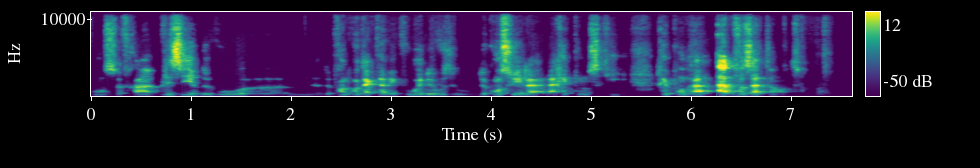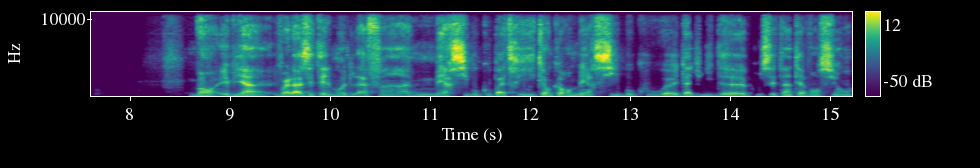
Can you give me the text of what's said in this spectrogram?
on se fera un plaisir de vous, euh, de prendre contact avec vous et de vous, de construire la, réponse qui répondra à vos attentes. Bon, eh bien, voilà, c'était le mot de la fin. Merci beaucoup, Patrick. Encore merci beaucoup, euh, David, euh, pour cette intervention.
